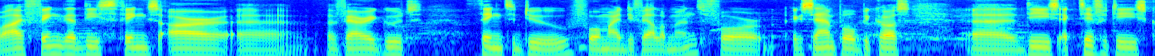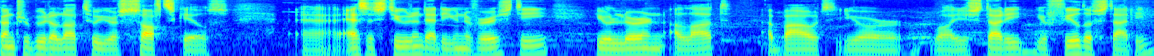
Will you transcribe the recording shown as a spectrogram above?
Well, I think that these things are a very good thing to do for my development. For example, because uh, these activities contribute a lot to your soft skills. Uh, as a student at a university, you learn a lot about your well, your study, your field of study,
